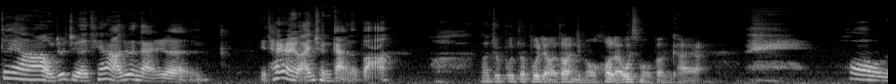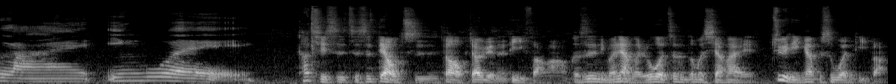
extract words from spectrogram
对啊，我就觉得天啊，这个男人也太让人有安全感了吧！啊，那就不得不聊到你们后来为什么分开啊？唉，后来因为他其实只是调职到比较远的地方啊，可是你们两个如果真的这么相爱，距离应该不是问题吧？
